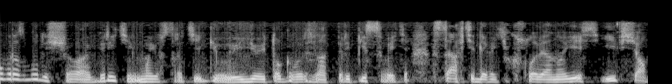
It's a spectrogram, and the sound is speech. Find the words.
образ будущего, берите мою стратегию, ее итоговый результат, переписывайте, ставьте, для каких условий оно есть, и все.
